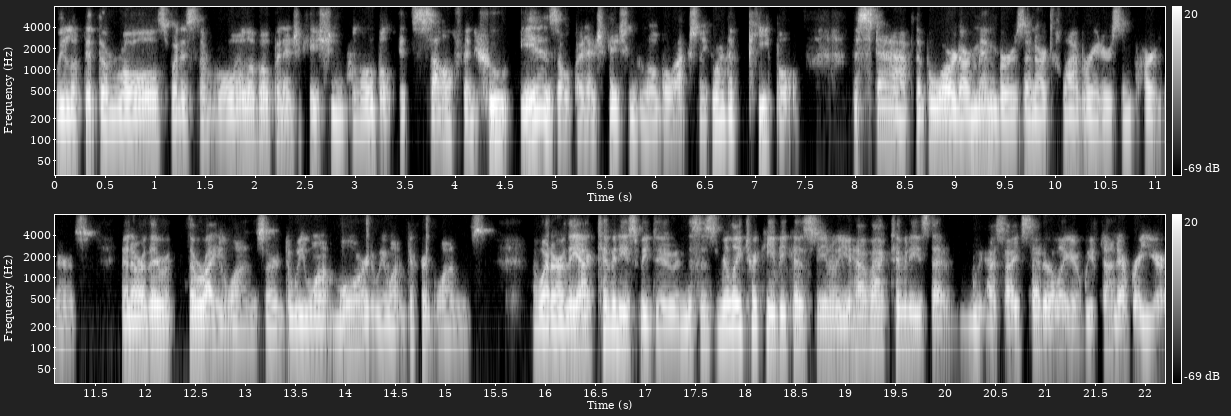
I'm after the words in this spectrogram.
We looked at the roles. What is the role of open education global itself? And who is open education global actually? Who are the people, the staff, the board, our members, and our collaborators and partners? And are they the right ones? Or do we want more? Do we want different ones? And what are the activities we do? And this is really tricky because you know you have activities that, we, as I said earlier, we've done every year.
